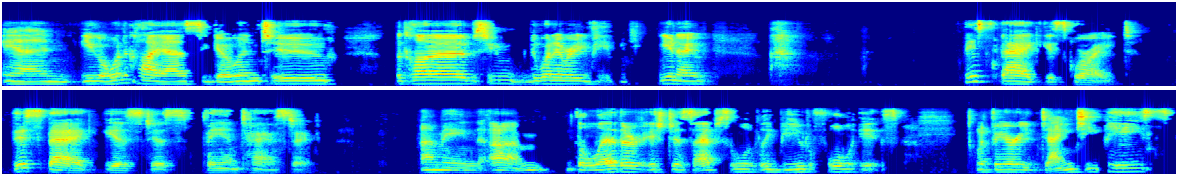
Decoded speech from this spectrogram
and you go into class, you go into the clubs, you do whatever, you, you know, this bag is great. This bag is just fantastic. I mean, um, the leather is just absolutely beautiful. It's a very dainty piece.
